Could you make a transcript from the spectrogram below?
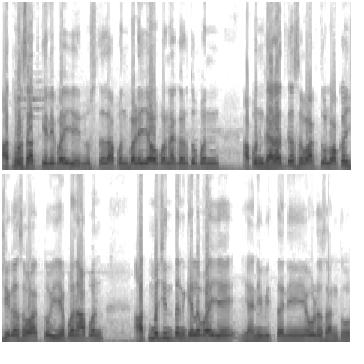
आत्मसात केले पाहिजे. नुसतंच आपण बडेजावपणा करतो पण आपण घरात कसं वागतो लोकांशी कसं वागतो हे पण आपण आत्मचिंतन केलं पाहिजे. या निमित्ताने एवढं सांगतो.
